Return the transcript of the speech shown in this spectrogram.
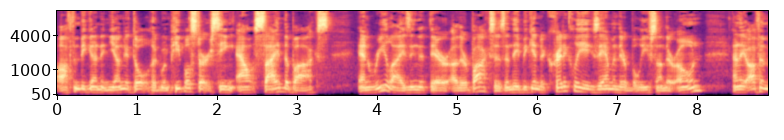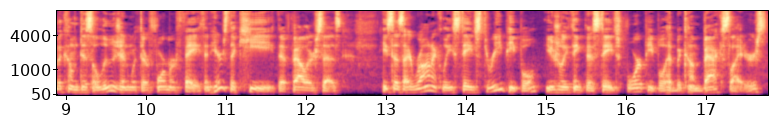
often begun in young adulthood when people start seeing outside the box and realizing that there are other boxes, and they begin to critically examine their beliefs on their own, and they often become disillusioned with their former faith. And here's the key that Fowler says. He says, ironically, stage three people usually think that stage four people have become backsliders,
